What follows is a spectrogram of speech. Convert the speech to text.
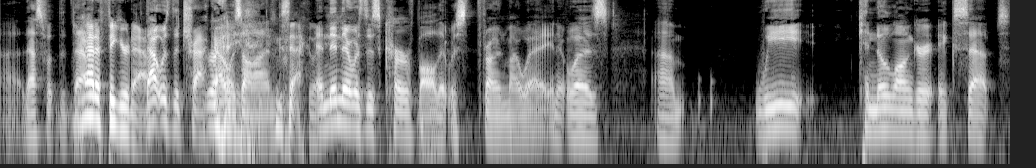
Uh, that's what the, that, you had it figured out. That was the track Right. I was on. Exactly. And then there was this curveball that was thrown my way, and it was um, we can no longer accept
